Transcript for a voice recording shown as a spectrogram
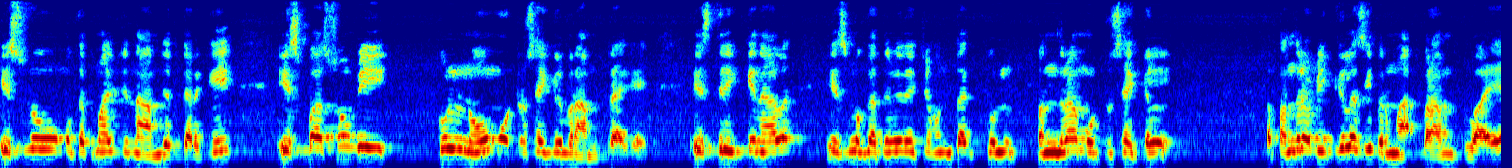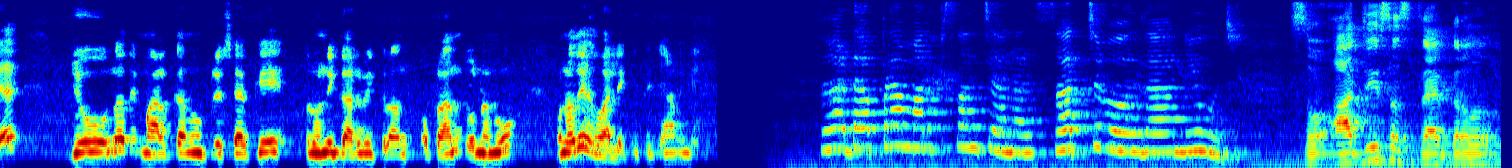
ਇਸ ਨੂੰ ਮੁਕੱਦਮਾ ਵਿੱਚ ਨਾਮਜ਼ਦ ਕਰਕੇ ਇਸ ਪਾਸੋਂ ਵੀ ਕੁੱਲ 9 ਮੋਟਰਸਾਈਕਲ ਬਰਾਮਦ ਕਰਾਏ ਗਏ। ਇਸ ਤਰੀਕੇ ਨਾਲ ਇਸ ਮੁਕੱਦਮੇ ਵਿੱਚ ਹੁਣ ਤੱਕ ਕੁੱਲ 15 ਮੋਟਰਸਾਈਕਲ 15 ਵਹੀਕਲ ਅਸੀਂ ਬਰਾਮਦ ਕਰਵਾਏ ਹੈ। ਜੋ ਉਹਨਾਂ ਦੇ ਮਾਲਕਾਂ ਨੂੰ ਟ੍ਰੇਸ ਕਰਕੇ ਕਾਨੂੰਨੀ ਕਾਰਵਾਈ ਕਰਨ ਉਪਰੰਤ ਉਹਨਾਂ ਨੂੰ ਉਹਨਾਂ ਦੇ ਹਵਾਲੇ ਕੀਤੇ ਜਾਣਗੇ। ਤੁਹਾਡਾ ਆਪਣਾ ਮਨਪਸੰਦ ਚੈਨਲ ਸੱਚ ਬੋਲਦਾ ਨਿਊਜ਼। ਸੋ ਅੱਜ ਹੀ ਸਬਸਕ੍ਰਾਈਬ ਕਰੋ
